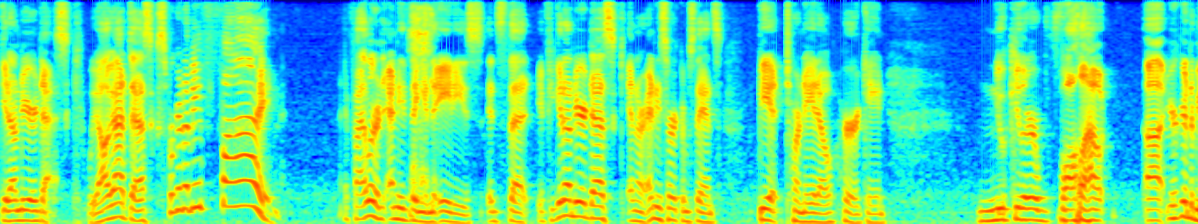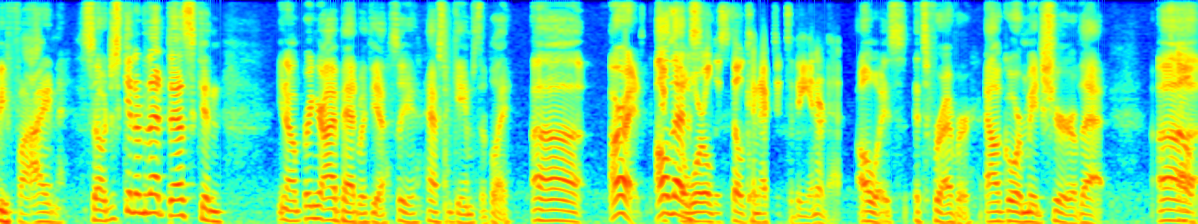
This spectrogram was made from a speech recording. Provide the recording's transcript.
get under your desk. We all got desks. We're going to be fine. If I learned anything in the 80s, it's that if you get under your desk in any circumstance, be it tornado, hurricane, nuclear fallout, uh, you're going to be fine. So just get under that desk and, you know, bring your iPad with you so you have some games to play. Uh, all right. All if that the is- world is still connected to the internet. always. It's forever. Al Gore made sure of that. Uh,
